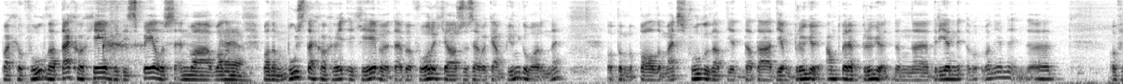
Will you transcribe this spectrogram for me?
Wat gevoel dat dat gaat geven die spelers en wat, wat, een, wat een boost dat gaat geven. Dat hebben we vorig jaar, zo zijn we kampioen geworden. Hè op een bepaalde match voelde dat die, dat, dat die Brugge, Antwerp-Brugge, de uh, drie, wanneer, of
